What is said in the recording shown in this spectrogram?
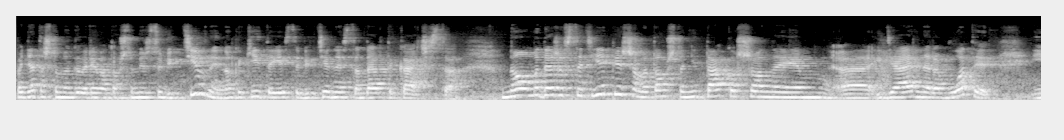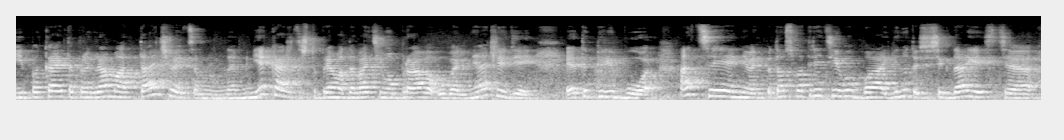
Понятно, что мы говорим о том, что мир субъективный, но какие-то есть объективные стандарты качества. Но мы даже в статье пишем о том, что не так уж он и э, идеально работает. И пока эта программа оттачивается, мне кажется, что прямо давать ему право увольнять людей — это перебор. Оценивать, потом смотреть его баги. Ну, то есть всегда есть э,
